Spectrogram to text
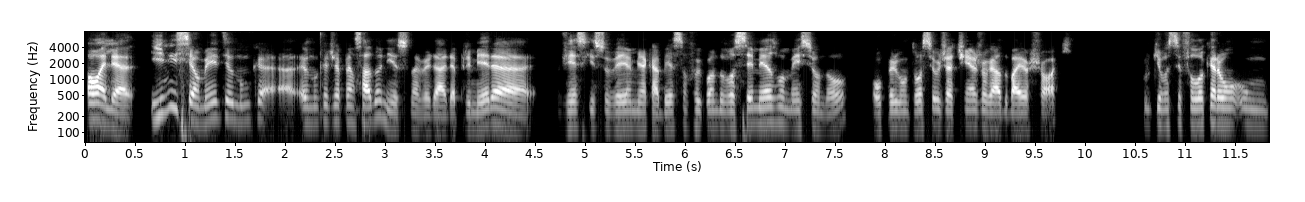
Olha, inicialmente eu nunca, eu nunca tinha pensado nisso, na verdade. A primeira vez que isso veio à minha cabeça foi quando você mesmo mencionou, ou perguntou se eu já tinha jogado Bioshock, porque você falou que era um,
